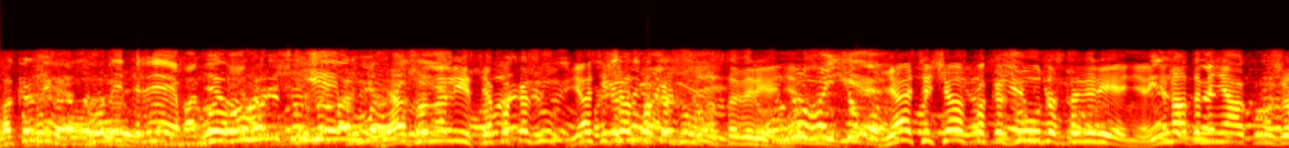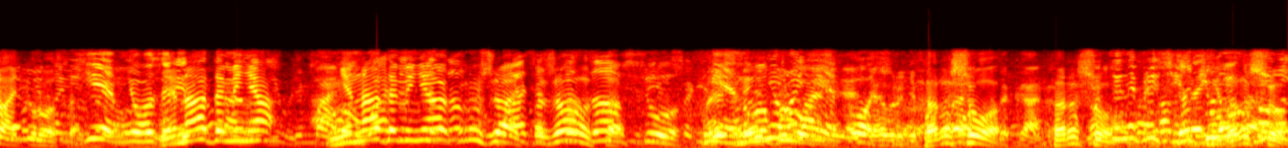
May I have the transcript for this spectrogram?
Покажите. Ну не треба. Не, ну говорит, что журналист. Я журналист, я покажу, я сейчас покажу удостоверение. Я сейчас покажу удостоверение. Не надо меня окружать просто. Не надо меня, не надо меня окружать, пожалуйста. Все. Ну, Хорошо, хорошо. Хорошо.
